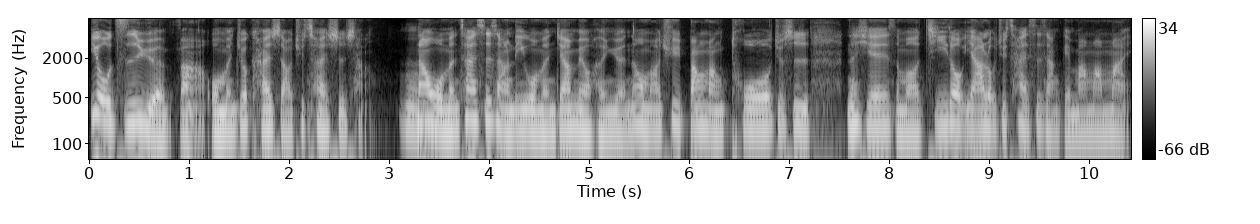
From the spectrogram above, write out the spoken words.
幼稚园吧，我们就开始要去菜市场。嗯、那我们菜市场离我们家没有很远，那我们要去帮忙拖，就是那些什么鸡肉、鸭肉去菜市场给妈妈卖。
